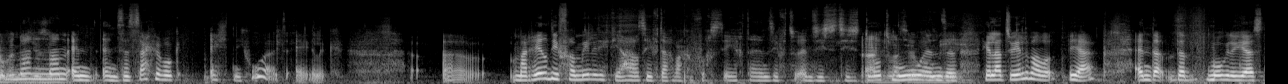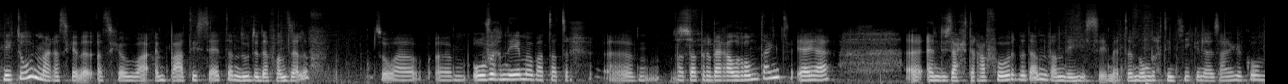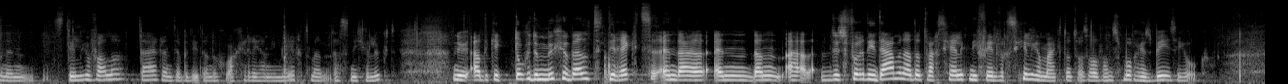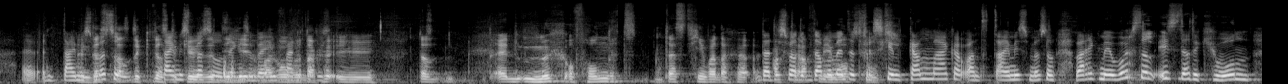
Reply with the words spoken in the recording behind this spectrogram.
Uh, man, man. En, en ze zag er ook echt niet goed uit, eigenlijk. Uh, maar heel die familie zegt, ja, ze heeft daar wat geforceerd en ze, heeft, en ze is, ze is doodmoe. en ze, je laat je helemaal... Ja. En dat, dat mogen je juist niet doen, maar als je, als je wat empathisch bent, dan doe je dat vanzelf. Zo uh, um, overnemen wat, dat er, um, wat dat er daar al rondhangt. Ja, ja. Uh, en dus achteraf hoorde dan van die is met een 100 in het ziekenhuis aangekomen en stilgevallen daar. En ze hebben die dan nog wat gereanimeerd, maar dat is niet gelukt. Nu had ik toch de mug gebeld direct. En, dat, en dan, uh, dus voor die dame had het waarschijnlijk niet veel verschil gemaakt, want het was al van s morgens bezig ook. Uh, en time is muscle, time is muscle zeggen ze bij infarct. Dat is, een mug of honderd, dat is hetgeen wat je Dat is wat op dat moment het verschil kan maken, want time is muscle. Waar ik mee worstel is dat ik gewoon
